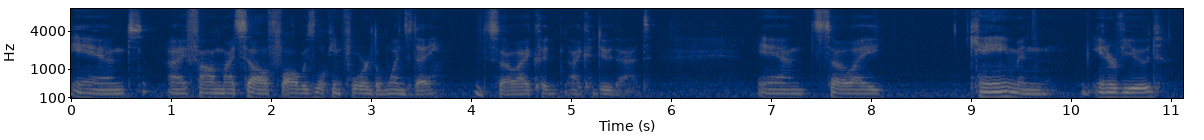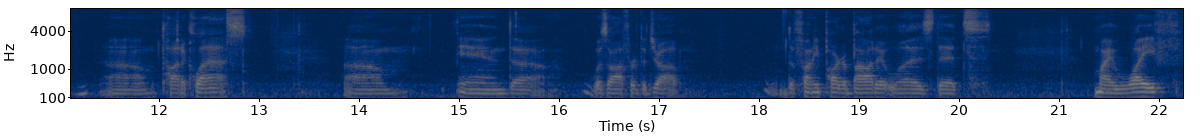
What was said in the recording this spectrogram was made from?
And I found myself always looking forward to Wednesday, so I could I could do that. And so I came and interviewed, um, taught a class. Um, and uh, was offered the job. The funny part about it was that my wife,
